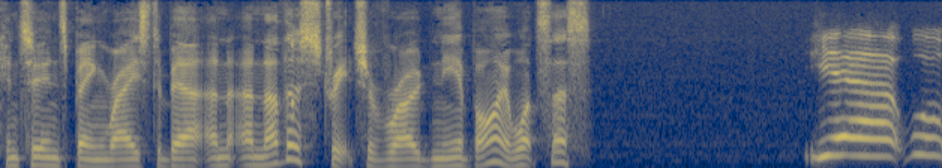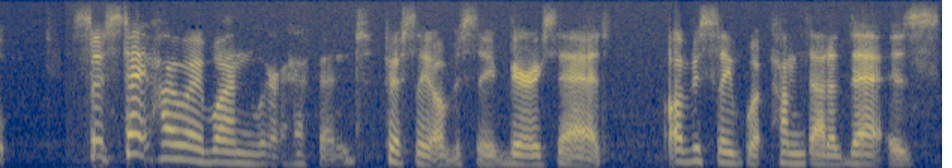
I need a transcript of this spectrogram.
Concerns being raised about an, another stretch of road nearby. What's this? Yeah, well, so State Highway 1, where it happened, firstly, obviously, very sad. Obviously, what comes out of that is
